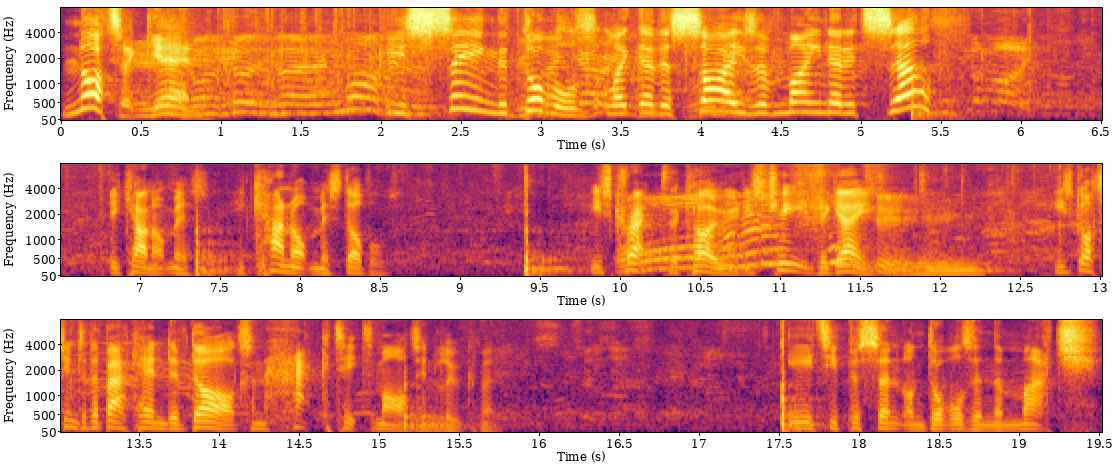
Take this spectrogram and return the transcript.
Not again. He's seeing the doubles like they're the size of Minehead itself. He cannot miss. He cannot miss doubles. He's cracked the oh, code. He's cheated the game. He's got into the back end of darts and hacked it, Martin Lukeman. 80% on doubles in the match.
